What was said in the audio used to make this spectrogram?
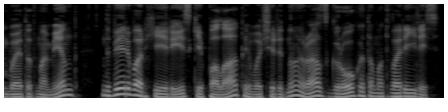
В этот момент дверь в архиерейские палаты в очередной раз грохотом отворились.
